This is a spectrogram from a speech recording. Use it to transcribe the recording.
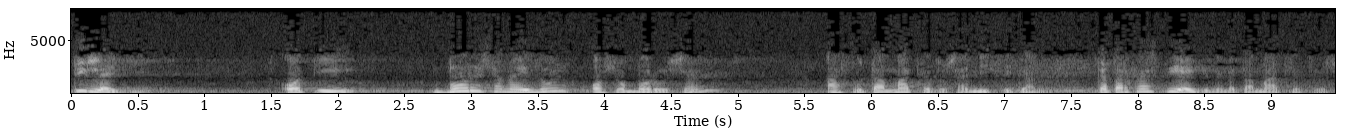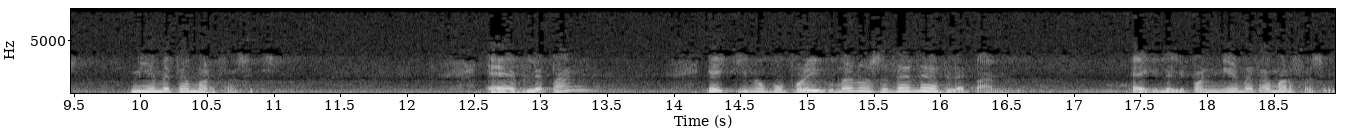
Τι λέγει; Ότι μπόρεσαν να ειδούν όσο μπορούσαν αφού τα μάτια τους ανοίχθηκαν καταρχάς τι έγινε με τα μάτια τους; Μία μεταμόρφωση. Έβλεπαν εκείνο που προηγουμένως δεν έβλεπαν. Έγινε λοιπόν μία μεταμόρφωση.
